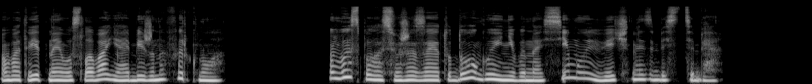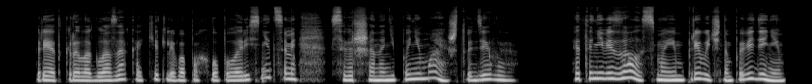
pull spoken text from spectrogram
В ответ на его слова я обиженно фыркнула. Выспалась уже за эту долгую и невыносимую вечность без тебя. Приоткрыла глаза, кокетливо похлопала ресницами, совершенно не понимая, что делаю. Это не вязалось с моим привычным поведением.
